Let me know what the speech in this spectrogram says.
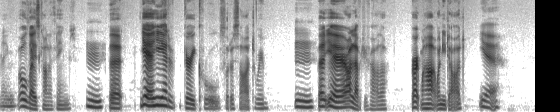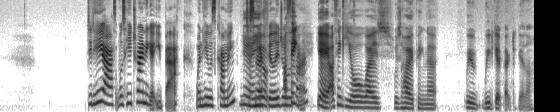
I mean, all those kind of things. Mm. But yeah, he had a very cruel sort of side to him. Mm. But yeah, I loved your father. Broke my heart when he died. Yeah. Did he ask? Was he trying to get you back when he was coming to he- Smurf Village all I the think, time? Yeah, I think he always was hoping that we would, we'd get back together.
